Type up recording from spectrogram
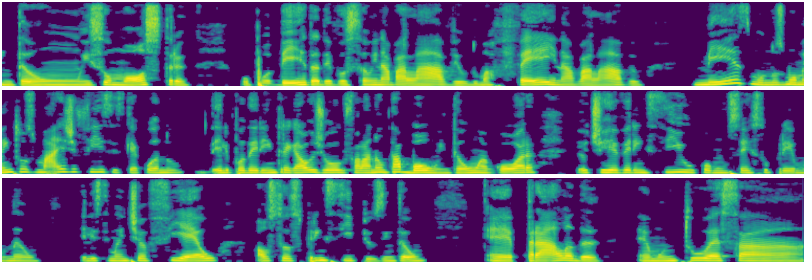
Então, isso mostra o poder da devoção inabalável, de uma fé inabalável, mesmo nos momentos mais difíceis, que é quando ele poderia entregar o jogo e falar: não, tá bom, então agora eu te reverencio como um ser supremo. Não ele se mantinha fiel aos seus princípios. Então, é, Prálada é muito essa.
